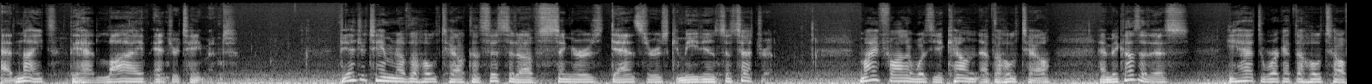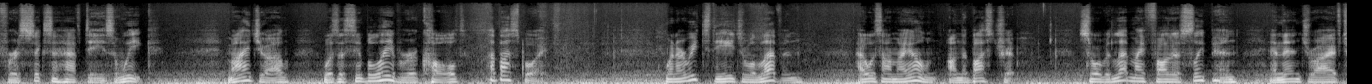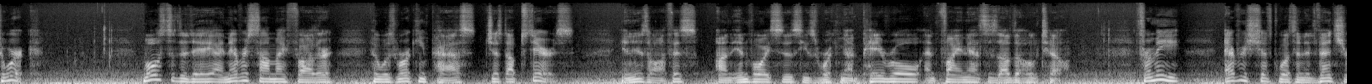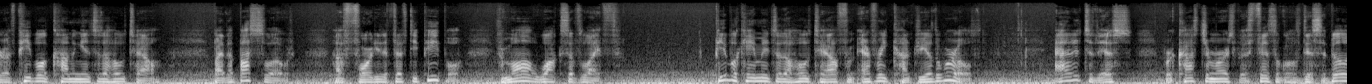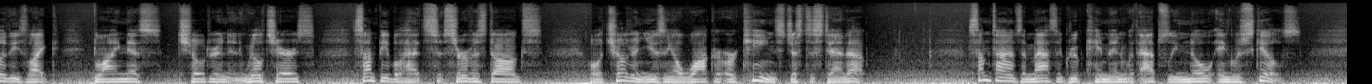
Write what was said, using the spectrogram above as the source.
at night, they had live entertainment. The entertainment of the hotel consisted of singers, dancers, comedians, etc. My father was the accountant at the hotel, and because of this, he had to work at the hotel for six and a half days a week. My job was a simple laborer called a busboy. When I reached the age of 11, I was on my own on the bus trip, so I would let my father sleep in and then drive to work. Most of the day, I never saw my father, who was working past just upstairs. In his office, on invoices, he was working on payroll and finances of the hotel. For me, every shift was an adventure of people coming into the hotel by the busload of 40 to 50 people from all walks of life. People came into the hotel from every country of the world. Added to this were customers with physical disabilities like blindness, children in wheelchairs. Some people had service dogs, or children using a walker or canes just to stand up. Sometimes a massive group came in with absolutely no English skills,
